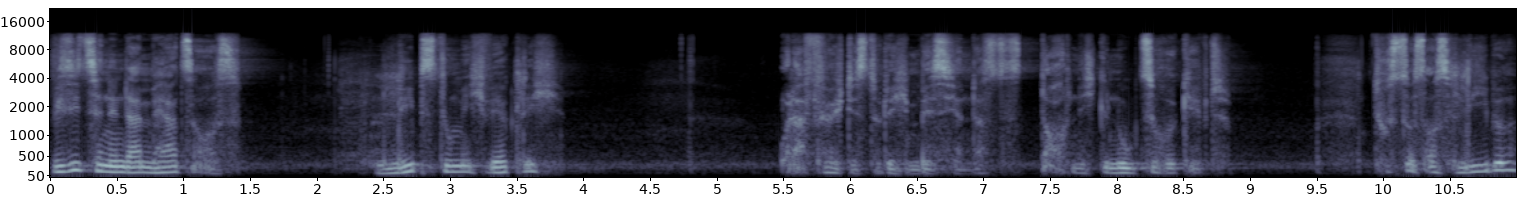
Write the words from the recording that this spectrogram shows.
wie sieht es denn in deinem Herz aus? Liebst du mich wirklich? Oder fürchtest du dich ein bisschen, dass es doch nicht genug zurückgibt? Tust du es aus Liebe?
